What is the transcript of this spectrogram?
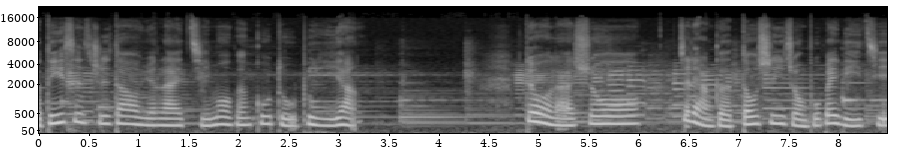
我第一次知道，原来寂寞跟孤独不一样。对我来说，这两个都是一种不被理解、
